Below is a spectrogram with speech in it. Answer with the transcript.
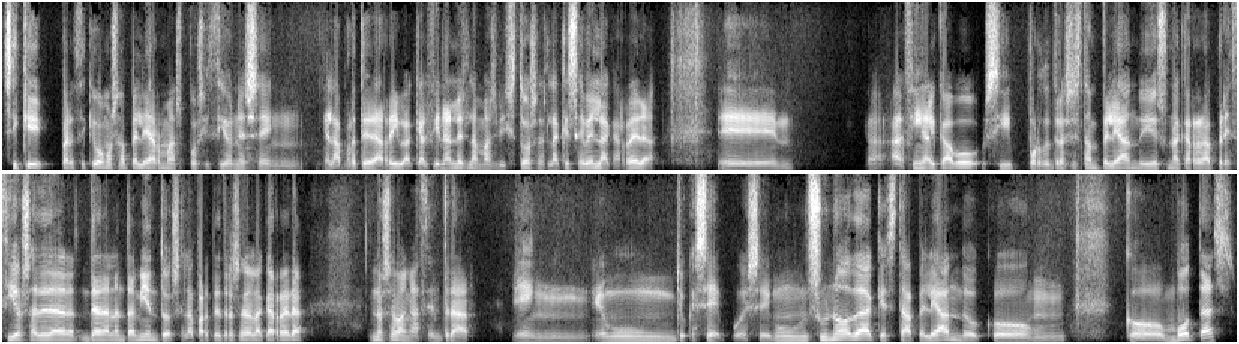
sí que parece que vamos a pelear más posiciones en, en la parte de arriba, que al final es la más vistosa, es la que se ve en la carrera. Eh, al fin y al cabo, si por detrás están peleando y es una carrera preciosa de, de adelantamientos en la parte trasera de la carrera, no se van a centrar en, un, yo qué sé, pues en un Sunoda que está peleando con, con botas,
